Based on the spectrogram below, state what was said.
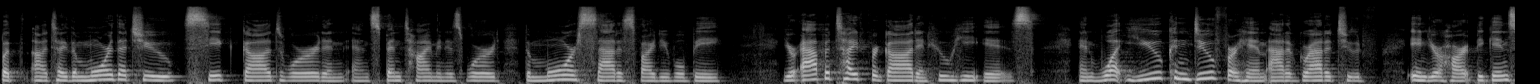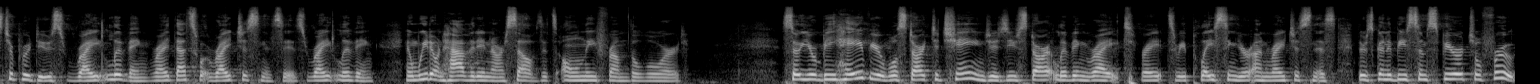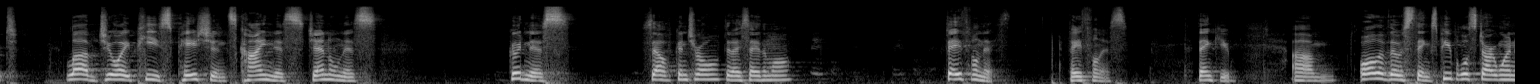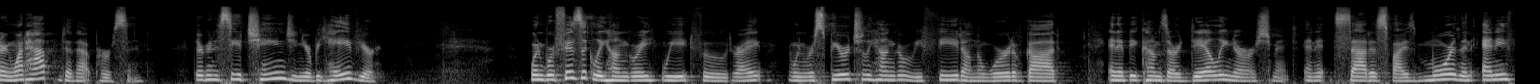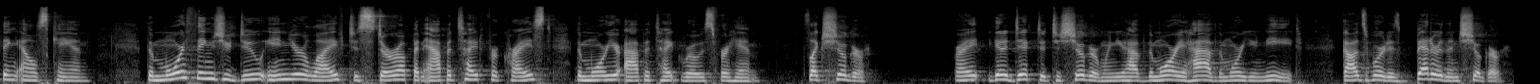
but I tell you, the more that you seek God's word and, and spend time in His word, the more satisfied you will be your appetite for God and who He is, and what you can do for Him out of gratitude in your heart begins to produce right living, right? That's what righteousness is, right living. And we don't have it in ourselves, it's only from the Lord. So your behavior will start to change as you start living right, right? It's replacing your unrighteousness. There's going to be some spiritual fruit love, joy, peace, patience, kindness, gentleness, goodness, Self control. Did I say them all? Faithfulness. Faithfulness. Thank you. Um, all of those things. People will start wondering what happened to that person. They're going to see a change in your behavior. When we're physically hungry, we eat food, right? When we're spiritually hungry, we feed on the Word of God, and it becomes our daily nourishment, and it satisfies more than anything else can. The more things you do in your life to stir up an appetite for Christ, the more your appetite grows for Him. It's like sugar, right? You get addicted to sugar when you have, the more you have, the more you need. God's word is better than sugar.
